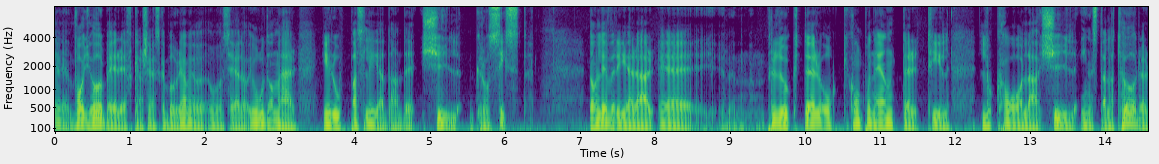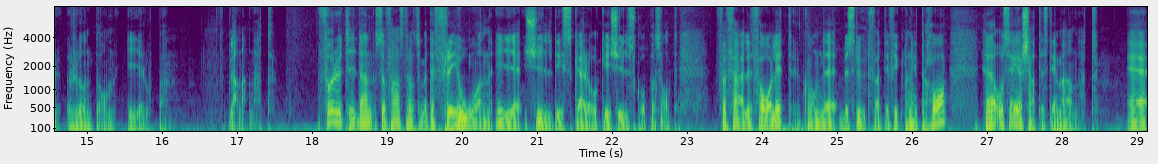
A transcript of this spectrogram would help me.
eh, vad gör BRF kanske jag ska börja med att säga då? Jo, de är Europas ledande kylgrossist. de levererar eh, produkter och komponenter till lokala kylinstallatörer runt om i Europa, bland annat. Förr i tiden så fanns det något som hette freon i kyldiskar och i kylskåp och sånt. Förfärligt farligt kom det beslut för att det fick man inte ha eh, och så ersattes det med annat. Eh,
